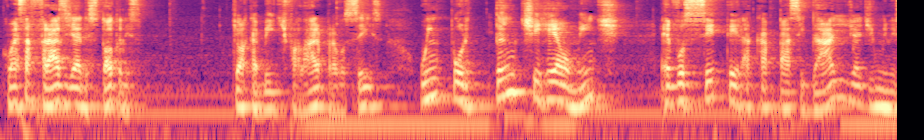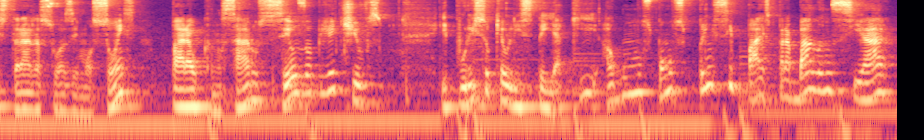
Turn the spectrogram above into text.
com essa frase de Aristóteles que eu acabei de falar para vocês, o importante realmente é você ter a capacidade de administrar as suas emoções para alcançar os seus objetivos. E por isso que eu listei aqui alguns pontos principais para balancear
